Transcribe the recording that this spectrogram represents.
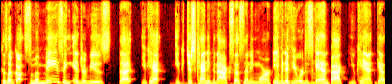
because I've got some amazing interviews that you can't. You just can't even access anymore. Even if you were to mm. scan back, you can't get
